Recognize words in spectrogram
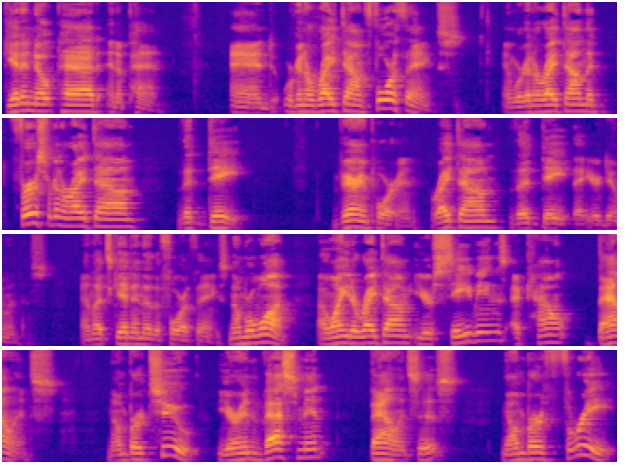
get a notepad and a pen. And we're going to write down four things. And we're going to write down the first, we're going to write down the date. Very important. Write down the date that you're doing this. And let's get into the four things. Number one, I want you to write down your savings account balance. Number two, your investment balances. Number three,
